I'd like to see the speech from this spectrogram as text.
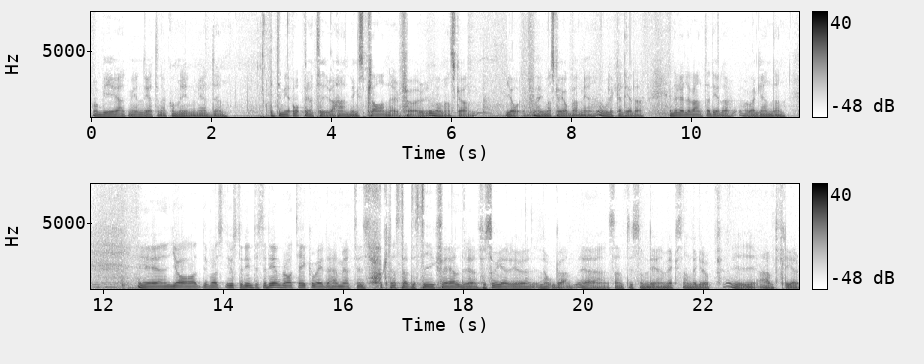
och be att myndigheterna kommer in med eh, lite mer operativa handlingsplaner för vad man ska, hur man ska jobba med olika delar, eller relevanta delar av agendan. Eh, ja, det var, just det, det är, inte, det är en bra takeaway det här med att det saknas statistik för äldre. För så är det ju nog. Eh, samtidigt som det är en växande grupp i allt fler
